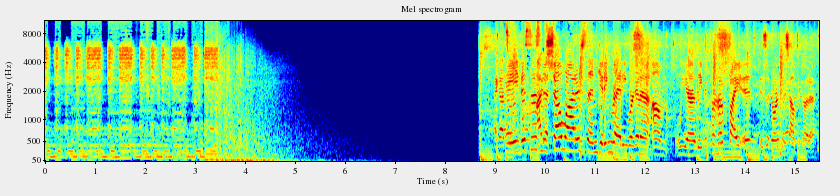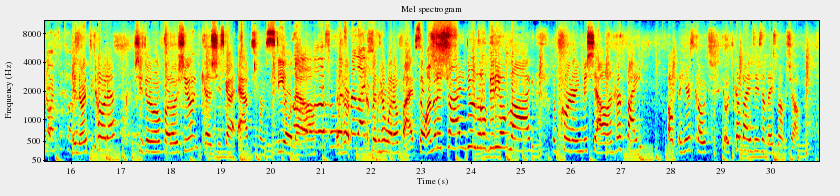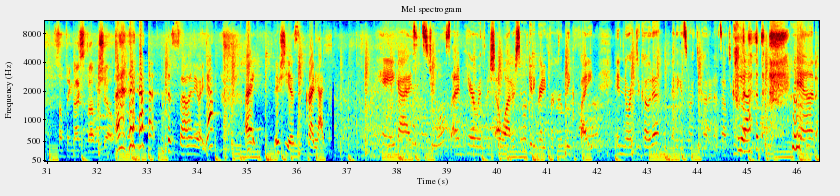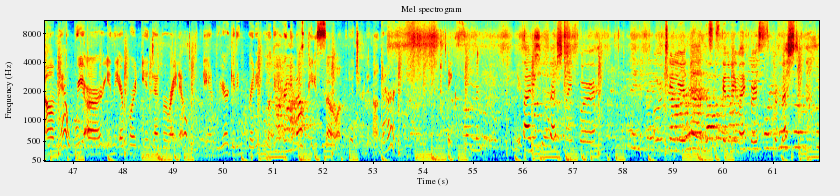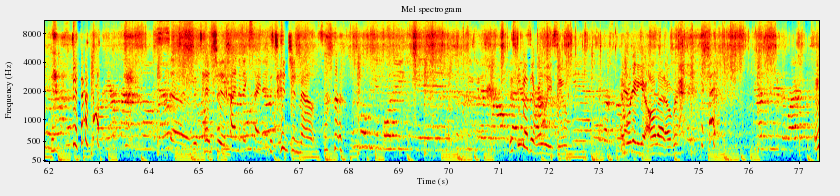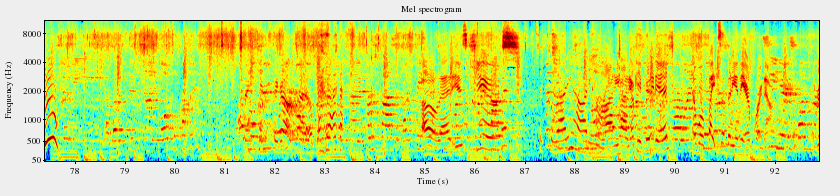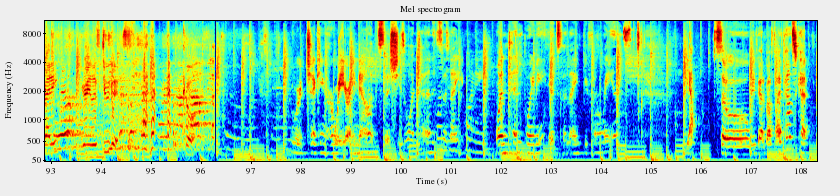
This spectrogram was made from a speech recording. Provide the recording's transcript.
Hey, this is Michelle Waterson getting ready. We're gonna, um, we are leaving for her fight in, is it North or South Dakota? North Dakota. In North Dakota. She's doing a little photo shoot because she's got abs from steel now. Oh, for once her, in my life. With her 105. So I'm gonna try and do a little video blog of cornering Michelle and her fight. Oh, here's Coach. Coach, come by and say something nice about Michelle. Something nice about Michelle. so anyway, yeah. All right, there she is. Karate high. Hey guys, it's Jules. I'm here with Michelle Waterson. We're getting ready for her big fight in North Dakota. I think it's North Dakota, not South Dakota. Yeah. and um, yeah, we are in the airport in Denver right now, and we are getting ready to look at her new mouthpiece. So I'm going to turn it on to her. Thanks. Fighting professionally first so The tension. kind of excited. The tension mounts. this thing doesn't really zoom. And we're gonna get all that over. Ooh. oh, that is cute. The karate hottie. Karate hottie. Okay, put it in, and we'll fight somebody in the airport now. You ready? You ready? Let's do this. cool. We're checking her weight right now. It says she's 110. It's the night 110.8. It's the night before weigh-ins. Yeah. So we've got about five pounds to cut.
